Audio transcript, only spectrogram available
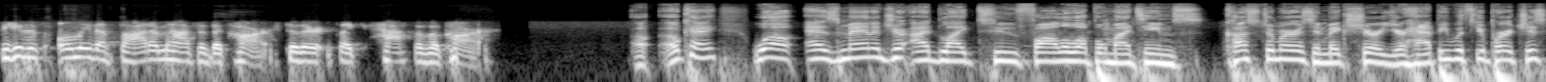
Because it's only the bottom half of the car, so there it's like half of a car. Uh, okay. Well, as manager, I'd like to follow up on my team's customers and make sure you're happy with your purchase.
